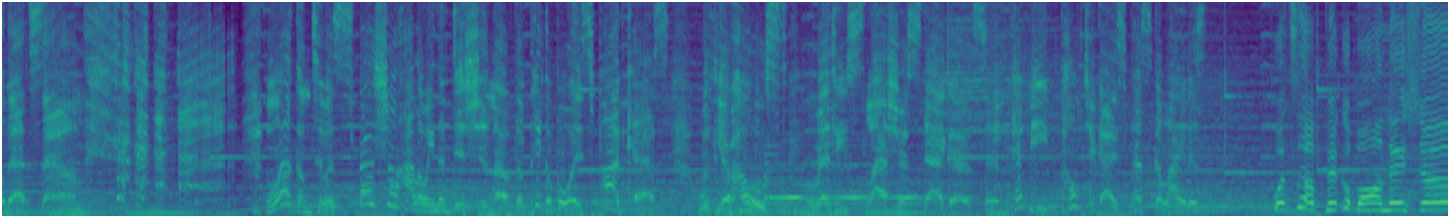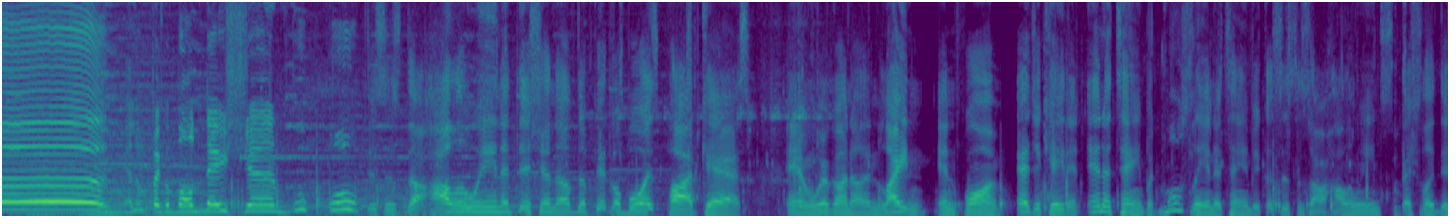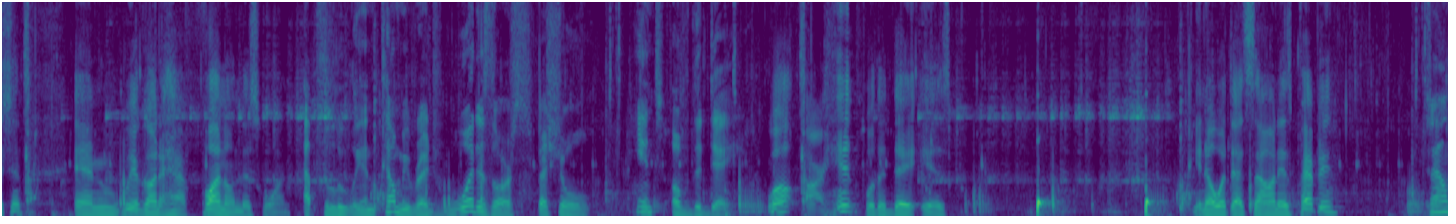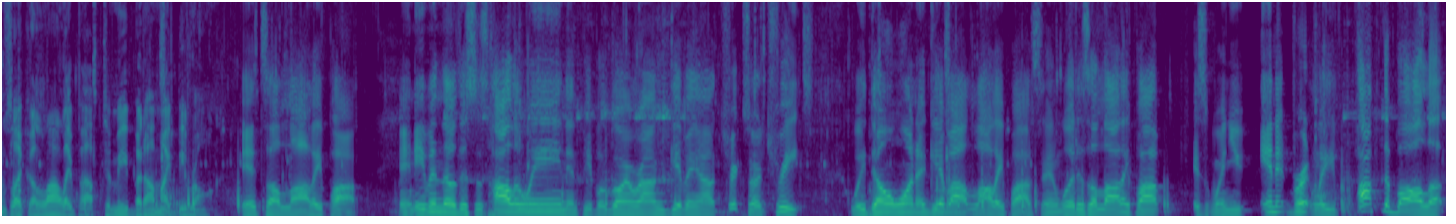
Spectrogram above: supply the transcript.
know that sound. Welcome to a special Halloween edition of the Pickle Boys podcast with your host, Reggie Slasher Staggers and Peppy Poltergeist Pescalitis. What's up, Pickleball Nation? Hello, Pickleball Nation. Whoop, whoop. This is the Halloween edition of the Pickle Boys podcast. And we're going to enlighten, inform, educate, and entertain, but mostly entertain because this is our Halloween special edition. And we're going to have fun on this one. Absolutely. And tell me, Reg, what is our special hint of the day? Well, our hint for the day is you know what that sound is, Peppy? Sounds like a lollipop to me, but I might be wrong. It's a lollipop. And even though this is Halloween and people are going around giving out tricks or treats, we don't want to give out lollipops. And what is a lollipop? It's when you inadvertently pop the ball up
